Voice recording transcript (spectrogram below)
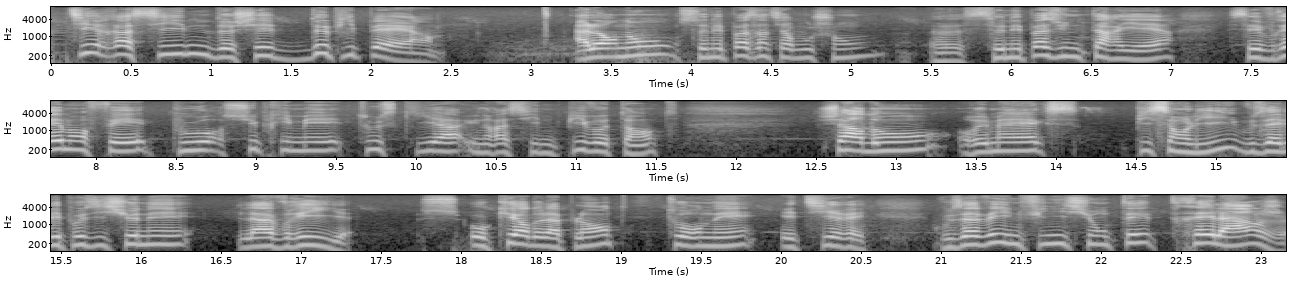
tire-racine de chez De Piper. Alors non, ce n'est pas un tire-bouchon, euh, ce n'est pas une tarière, c'est vraiment fait pour supprimer tout ce qui a une racine pivotante. Chardon, rumex, pissenlit. Vous allez positionner la vrille au cœur de la plante, tourner et tirer. Vous avez une finition T très large,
